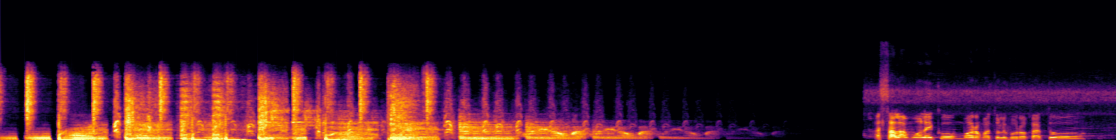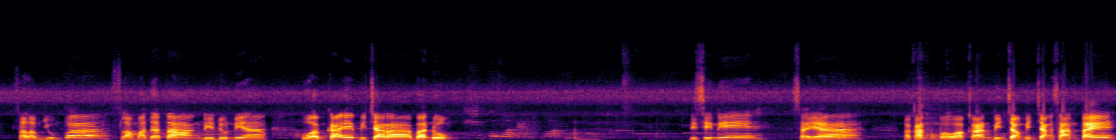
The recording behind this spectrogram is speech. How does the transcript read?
Assalamualaikum warahmatullahi wabarakatuh. Salam jumpa, selamat datang di dunia UMKM Bicara Bandung. Di sini saya akan membawakan bincang-bincang santai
